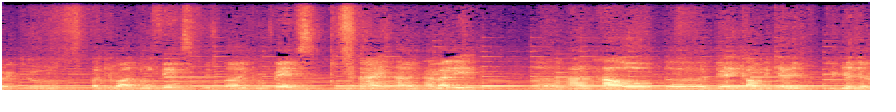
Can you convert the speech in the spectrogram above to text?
going to talk about dolphins with my groupmates, Nahai and Amali, uh, and how uh, they communicate together.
